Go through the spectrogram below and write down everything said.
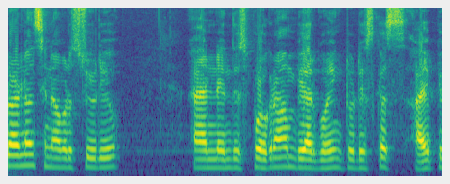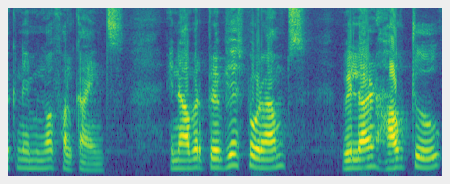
learners in our studio and in this program we are going to discuss IUPAC naming of alkynes. In our previous programs we learned how to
